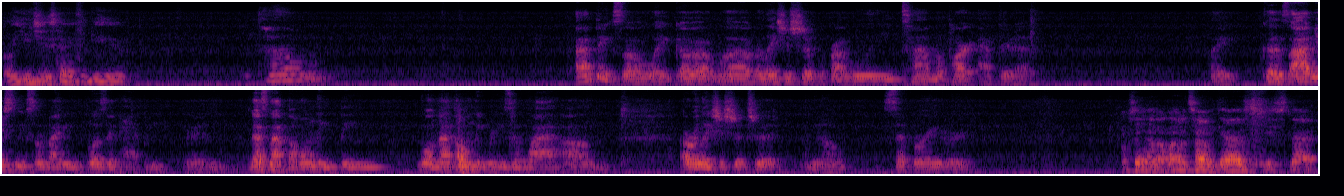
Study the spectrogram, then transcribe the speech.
or you just can't forgive. Um, I think so. Like, um, a relationship would probably need time apart after that. Like, because obviously somebody wasn't happy, and that's not the only thing. Well, not the only reason why um, a relationship should, you know, separate or. I'm saying a lot of times, guys, it's not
